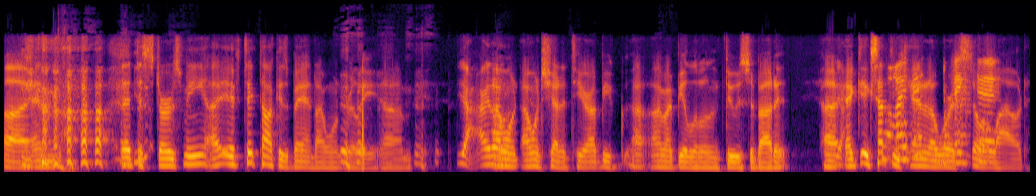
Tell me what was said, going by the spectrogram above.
uh, and that disturbs me I, if tiktok is banned i won't really um, yeah I, I, won't i won't shed a tear i'll be i might be a little enthused about it uh, yeah. except well, in canada where it's still it. allowed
